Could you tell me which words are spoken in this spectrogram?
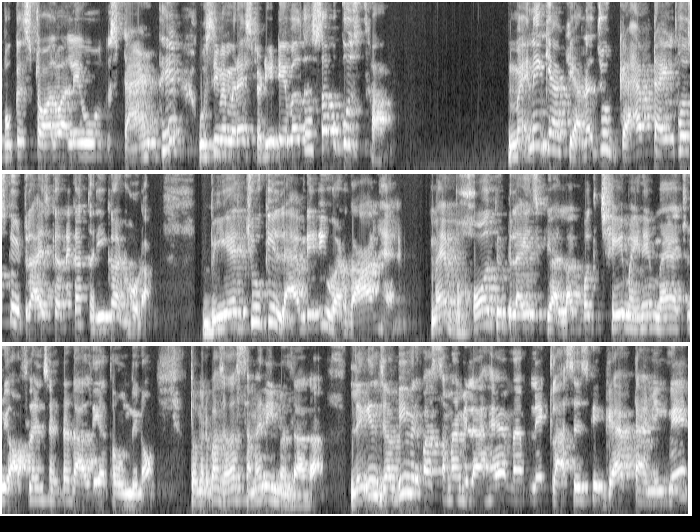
बुक स्टॉल वाले वो स्टैंड थे उसी में मेरा स्टडी टेबल था सब कुछ था। मैंने क्या किया ना जो गैप टाइम था उसको यूटिलाइज करने का तरीका ढूंढा। बीएचयू की लाइब्रेरी वरदान है। मैं बहुत यूटिलाइज किया। लगभग छह महीने मैं एक्चुअली ऑफलाइन सेंटर डाल दिया था उन दिनों तो मेरे पास ज़्यादा समय नहीं मिलता था। लेकिन जब भी मेरे पास समय मिला है, मैं अपने क्लासेस के गैप टाइमिंग में,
